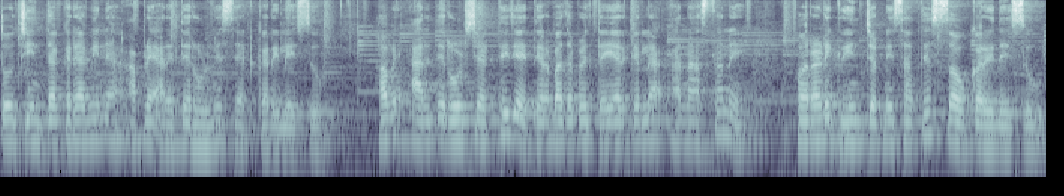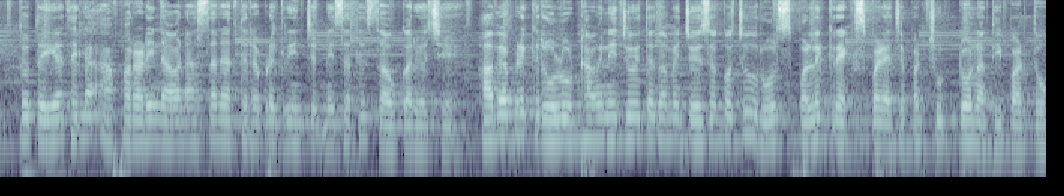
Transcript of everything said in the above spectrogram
તો ચિંતા કર્યા વિના આપણે આ રીતે રોલને સેટ કરી લઈશું. હવે આ રીતે રોલ સેટ થઈ જાય, ત્યારબાદ આપણે તૈયાર કરેલા આ નાસ્તાને ફરાળી ગ્રીન ચટણી સાથે સર્વ કરી દઈશું. તો તૈયાર થયેલા આ ફરાળી નવા નાસ્તાને અત્યારે આપણે ગ્રીન ચટણી સાથે સર્વ કર્યો છે. હવે આપણે એક રોલ ઉઠાવીને જોઈએ તો તમે જોઈ શકો છો, રોલ્સ ભલે ક્રેક્સ પડ્યા છે, પણ છૂટો નથી પડતો.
